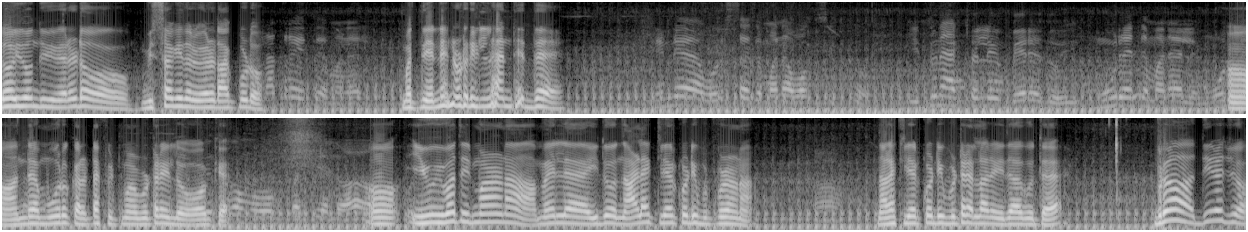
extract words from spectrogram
ಲೋ ಇದೊಂದು ಇವೆರಡು ಮಿಸ್ ಆಗಿದ್ರೆ ಎರಡು ಹಾಕ್ಬಿಡು. ಹತ್ರ ಐತೆ ಮನೇಲಿ ಮತ್ತೆ ನೆನ್ನೆ ನೋಡ್ರಿ ಇಲ್ಲ ಅಂತಿದ್ದೆ. ನೆನ್ನೆ ಓಡಿಸ್ತಾ ಇದ್ದೆ ಮನೆ ಅವಾಗ ಸಿಕ್ತು. ಇದನ್ನೇ ಆಕ್ಚುಲಿ ಬೇರೆದು. ಮೂರೈತೆ ಮನೆಯಲ್ಲಿ. ಹಾಂ ಅಂದರೆ ಮೂರು ಕರೆಕ್ಟಾಗಿ ಫಿಟ್ ಮಾಡಿಬಿಟ್ರೆ ಇದು ಓಕೆ ಹಾಂ ಇವು ಇವತ್ತು ಇದು ಮಾಡೋಣ, ಆಮೇಲೆ ಇದು ನಾಳೆ ಕ್ಲಿಯರ್ ಕೊಟ್ಟು ಬಿಟ್ಬಿಡೋಣ. ನಾಳೆ ಕ್ಲಿಯರ್ ಕೊಟ್ಟು ಬಿಟ್ರೆ ಎಲ್ಲ ಇದಾಗುತ್ತೆ. ಬ್ರೋ, ಧೀರಜು,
